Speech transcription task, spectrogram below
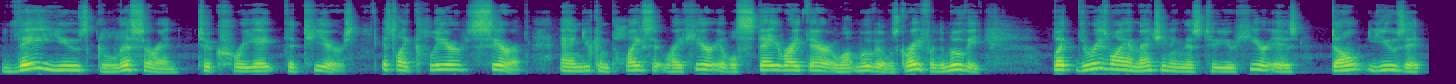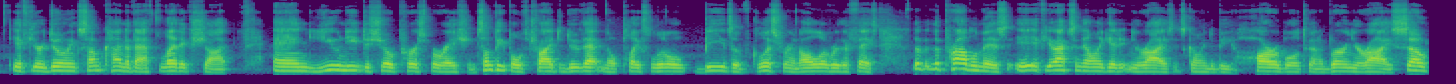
they use glycerin to create the tears. It's like clear syrup and you can place it right here. It will stay right there. It won't move. It was great for the movie. But the reason why I'm mentioning this to you here is don't use it if you're doing some kind of athletic shot and you need to show perspiration. Some people have tried to do that and they'll place little beads of glycerin all over their face. The, the problem is if you accidentally get it in your eyes, it's going to be horrible. It's going to burn your eyes. So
